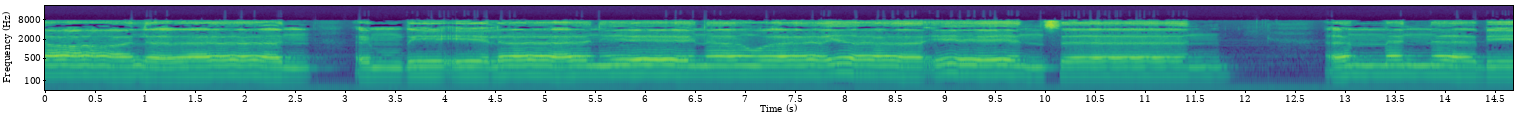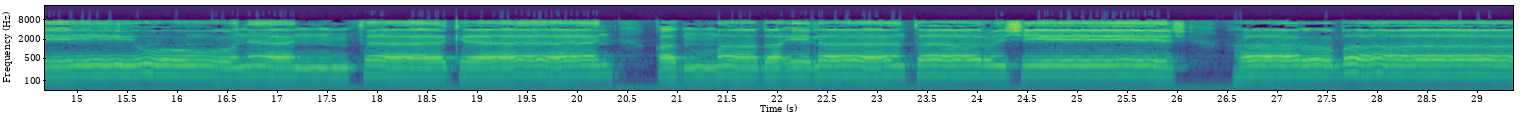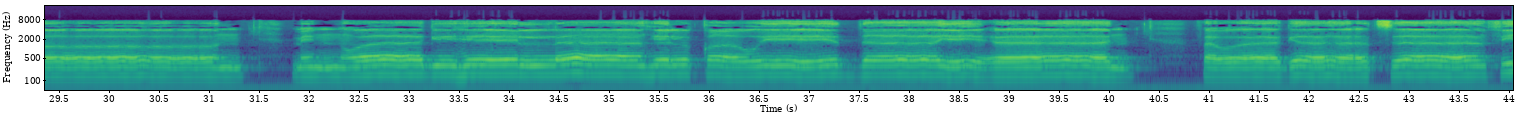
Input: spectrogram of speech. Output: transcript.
إعلان امضي إلى نينوى يا إنسان. أما النبيون فكان قد مضى إلى ترشيش هربان. وجه الله القوي الديان فوجد سفينة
